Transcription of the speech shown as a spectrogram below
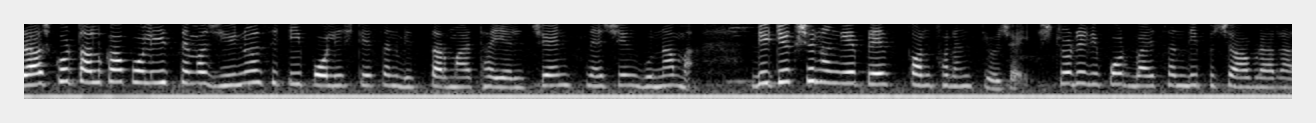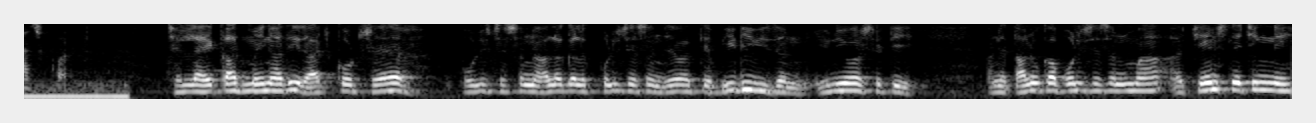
રાજકોટ તાલુકા પોલીસ તેમજ યુનિવર્સિટી પોલીસ સ્ટેશન વિસ્તારમાં થયેલ ચેન સ્નેચિંગ ગુનામાં ડિટેક્શન અંગે પ્રેસ કોન્ફરન્સ યોજાઈ. Story report by Sandeep Chavda, Rajkot. છેલ્લા એકાદ મહિનાથી રાજકોટ શહેર પોલીસ સ્ટેશનના અલગ અલગ પોલીસ સ્ટેશન જેવા કે બી ડિવિઝન, યુનિવર્સિટી અને તાલુકા પોલીસ સ્ટેશનમાં ચેઇન સ્નેચિંગની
